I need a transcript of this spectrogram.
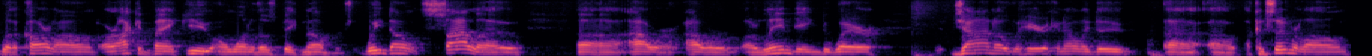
with a car loan or I could bank you on one of those big numbers. We don't silo uh, our, our our lending to where John over here can only do uh, a consumer loan,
